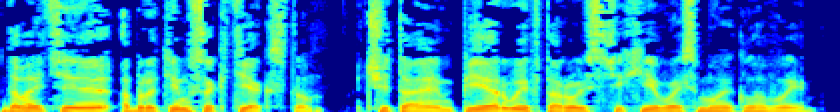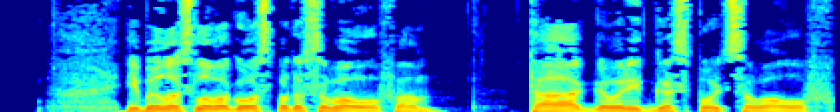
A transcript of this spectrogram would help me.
Давайте обратимся к тексту. Читаем первый и второй стихи восьмой главы. «И было слово Господа Саваофа. Так говорит Господь Саваоф.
